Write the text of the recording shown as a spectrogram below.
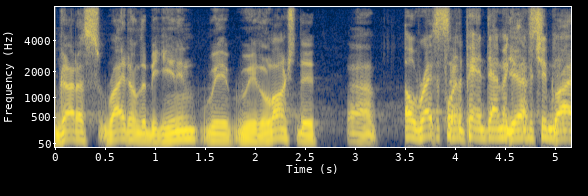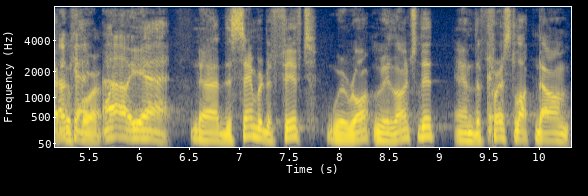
got us right on the beginning. We, we launched it uh, Oh, right before the pandemic? Yes, right okay. before. Oh, yeah. Uh, December the 5th, we, ro- we launched it, and the first lockdown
